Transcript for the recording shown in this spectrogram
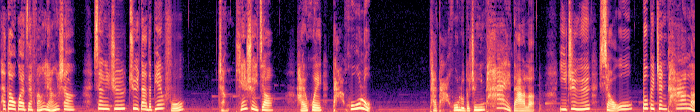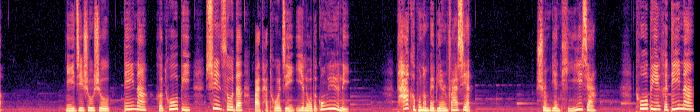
它倒挂在房梁上，像一只巨大的蝙蝠，整天睡觉，还会打呼噜。它打呼噜的声音太大了，以至于小屋都被震塌了。尼基叔叔、蒂娜和托比迅速地把他拖进一楼的公寓里，他可不能被别人发现。顺便提一下，托比和蒂娜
